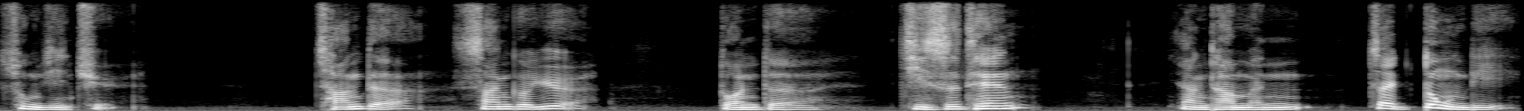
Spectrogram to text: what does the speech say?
送进去。长的三个月，短的几十天，让他们在洞里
